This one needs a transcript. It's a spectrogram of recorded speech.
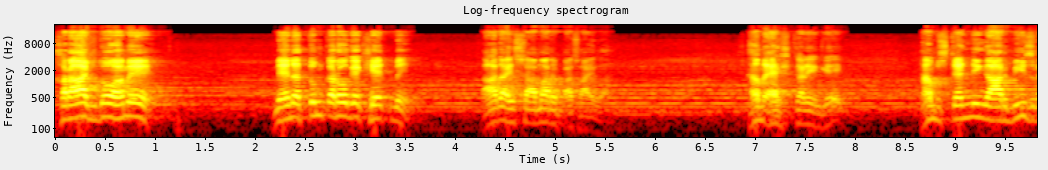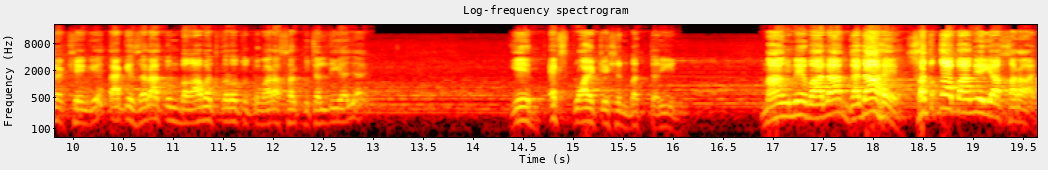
خراج دو ہمیں، محنت تم کرو گے کھیت میں، آدھا حصہ ہمارے پاس آئے گا۔ ہم ایش کریں گے، ہم اسٹینڈنگ آرمیز رکھیں گے تاکہ ذرا تم بغاوت کرو تو تمہارا سر کچل دیا جائے۔ یہ ایکسپلائٹیشن بدترین۔ مانگنے والا گدا ہے، صدقہ مانگے یا خراج؟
